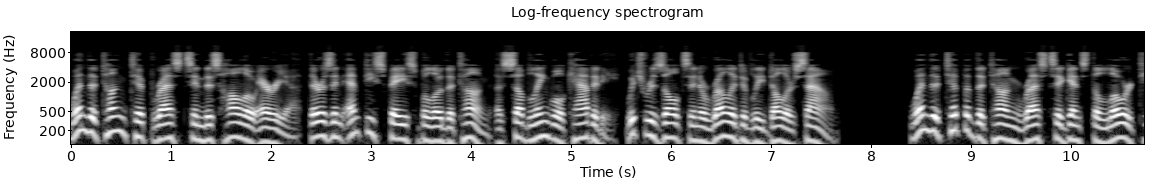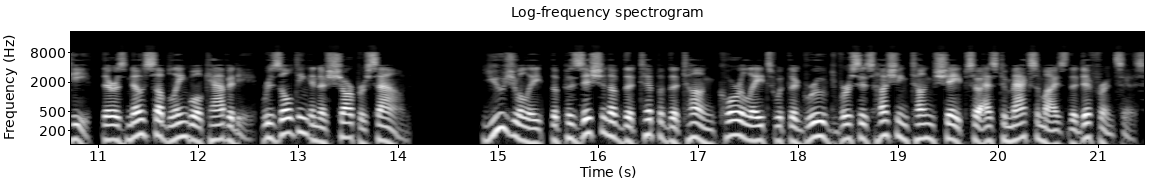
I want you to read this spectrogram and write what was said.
When the tongue tip rests in this hollow area, there is an empty space below the tongue a sublingual cavity, which results in a relatively duller sound. When the tip of the tongue rests against the lower teeth, there is no sublingual cavity, resulting in a sharper sound. Usually, the position of the tip of the tongue correlates with the grooved versus hushing tongue shape so as to maximize the differences.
